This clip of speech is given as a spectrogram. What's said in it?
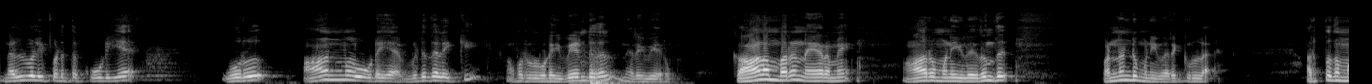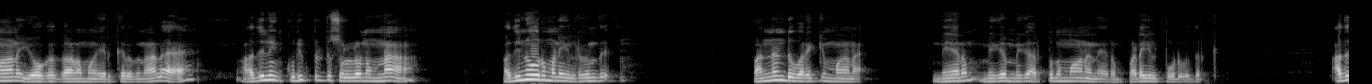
நல்வழிப்படுத்தக்கூடிய ஒரு ஆன்மவுடைய விடுதலைக்கு அவர்களுடைய வேண்டுதல் நிறைவேறும். காலம் வர நேரமே ஆறு மணியிலிருந்து பன்னெண்டு மணி வரைக்குள்ள அற்புதமான யோக காலமாக இருக்கிறதுனால அதுலேயும் குறிப்பிட்டு சொல்லணும்னா பதினோரு மணியிலிருந்து பன்னெண்டு வரைக்குமான நேரம் மிக மிக அற்புதமான நேரம் படையில் போடுவதற்கு. அது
